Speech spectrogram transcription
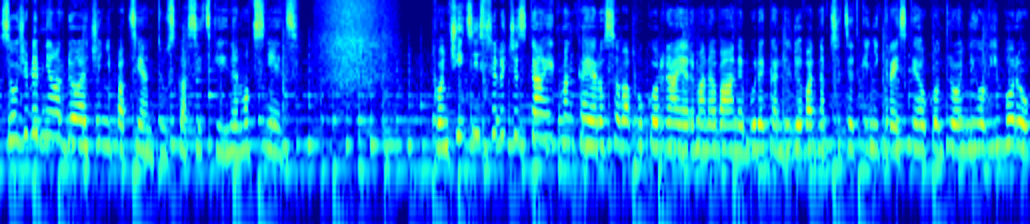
Služby měla k doléčení pacientů z klasických nemocnic. Končící středočeská hitmanka Jaroslava Pokorná Jermanová nebude kandidovat na předsedkyni krajského kontrolního výboru.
